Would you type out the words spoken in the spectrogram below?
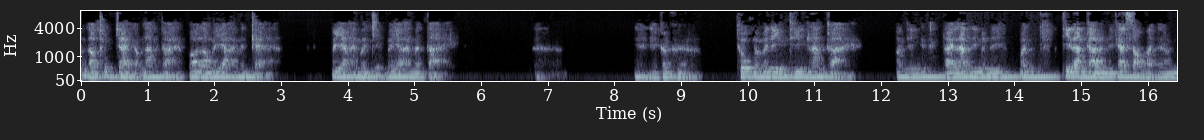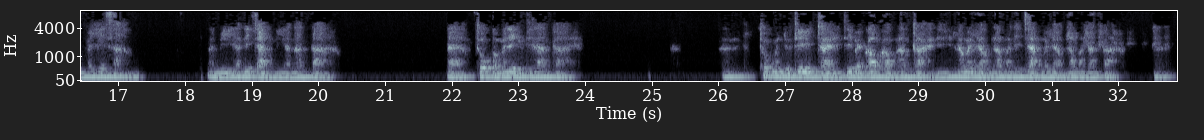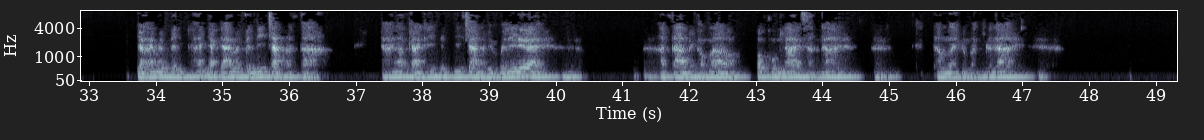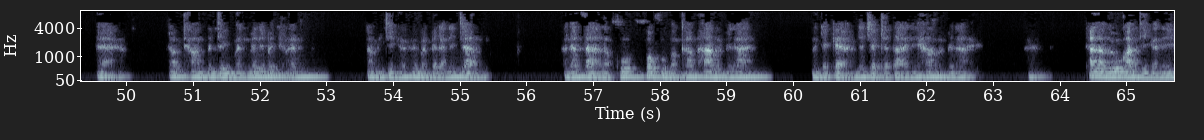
เราทุกข์ใจกับร่างกาย เพราะเราไม่อยากให้มันแก่ ไม่อยากให้มันเจ็บ ไม่อยากให้มันตายนี่ก็คือ ทุกข์มันไม่ได้อยู่ที่ร่างกายความจริงตายรักนี่มันมีมันที่ร่างกายมันมีแค่สองอันนะมันไม่ใช่สามมันมีอนิจจังมีอนัตตา แต่ทุกข์มันไม่ได้อยู่ที่ร่างกาย ทุกข์มันอยู่ที่ใจที่ไปครอบครองร่างกายนี้ แล้วไม่ยอมรับอนิจจังไม่ยอมรับอนัตตาอยากให้มันเป็นอยากให้มันเป็นนิจจังอัตตาอยากให้ร่างกายที่เป็นนิจจังอยู่ไปเรื่อยๆอัตตาเป็นของเราควบคุมได้สั่งได้ทำอะไรกับมันก็ได้ แต่ถ้าความเป็นจริงมันไม่ได้เป็นอย่างนั้นตามจริงก็คือมันเป็นอนิจจังอนัตตาเราควบควบคุมบังคับห้ามมันไม่ได้ มันจะแก่มันจะเจ็บจะตายนี่ห้ามมันไม่ได้ ถ้าเรารู้ความจริงอันนี้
